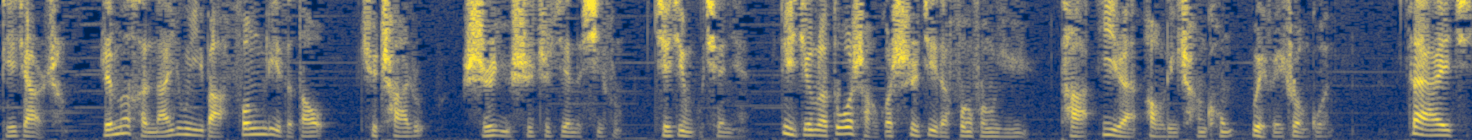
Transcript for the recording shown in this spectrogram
叠加而成。人们很难用一把锋利的刀去插入石与石之间的细缝。接近五千年，历经了多少个世纪的风风雨雨，它依然傲立长空，蔚为壮观。在埃及，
